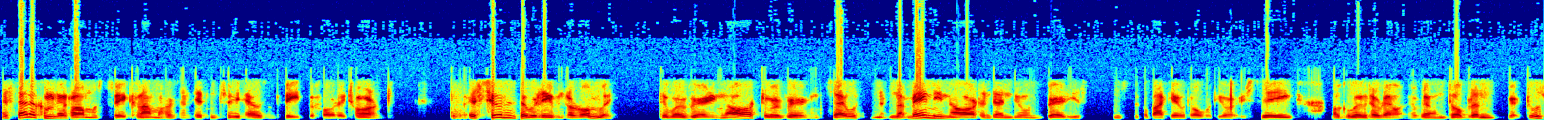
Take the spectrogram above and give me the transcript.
Instead of coming out almost three kilometres and hitting 3,000 feet before they turned, as soon as they were leaving the runway, they were veering north, they were veering south, mainly north, and then doing various things to go back out over the Irish Sea or go out around around Dublin. There was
